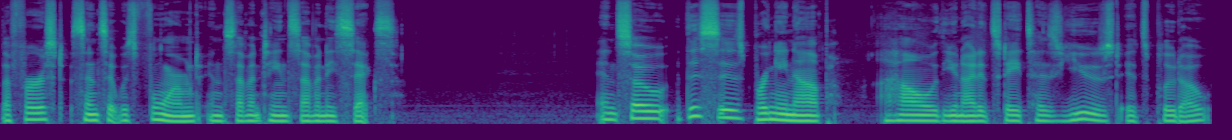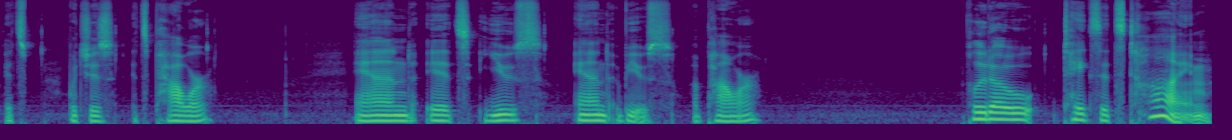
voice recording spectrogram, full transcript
the first since it was formed in 1776. And so this is bringing up how the United States has used its Pluto, its which is its power, and its use and abuse of power. Pluto takes its time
